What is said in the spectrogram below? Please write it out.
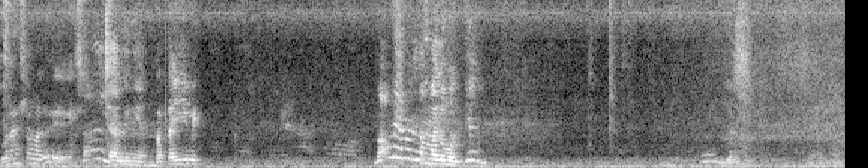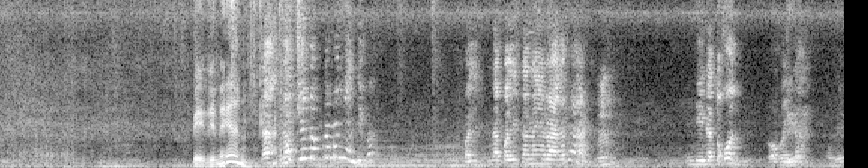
Wala siyang ano eh. Saan galing yan? Patahimik. Baka meron lang maluwag yan. Ay, yan. Pwede na yan. Na, up naman yan, di ba? Pal napalitan na yung rocker arm. Hmm. Hindi na tukod. Okay na. Okay.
